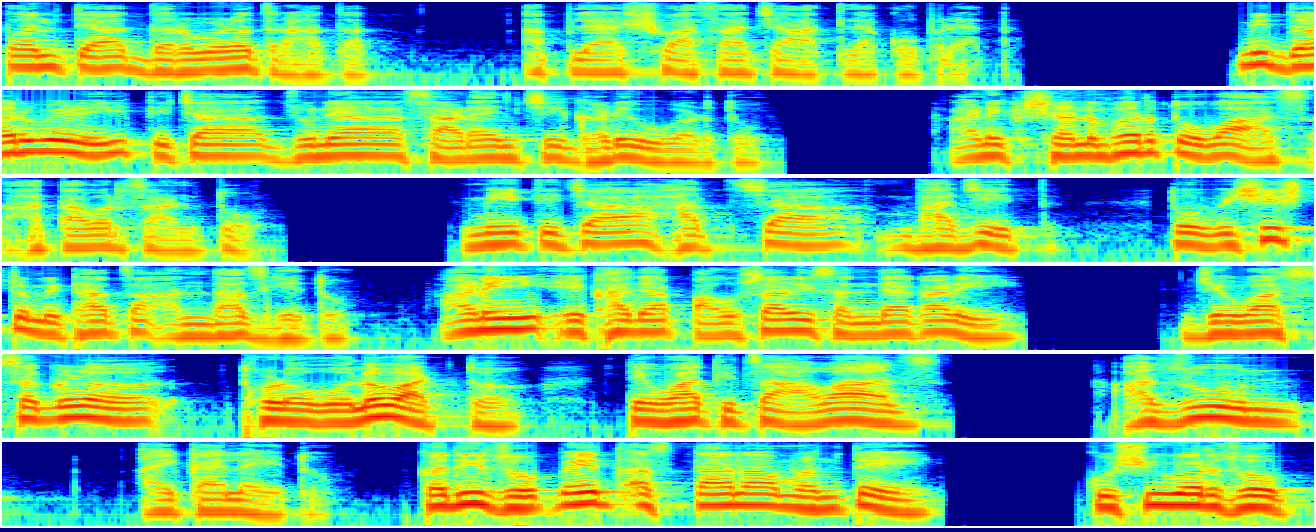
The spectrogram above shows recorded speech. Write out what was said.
पण त्या दरवळत राहतात. आपल्या श्वासाच्या आतल्या कोपऱ्यात. मी दरवेळी तिच्या जुन्या साड्यांची घडी उघडतो. आणि क्षणभर तो वास हातावर सांडतो. मी तिच्या हातच्या भाजीत तो विशिष्ट मिठाचा अंदाज घेतो. आणि एखाद्या पावसाळी संध्याकाळी जेव्हा सगळं थोडं ओलं वाटतं तेव्हा तिचा आवाज अजून ऐकायला येतो. कधी झोपेत असताना म्हणते कुशीवर झोप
